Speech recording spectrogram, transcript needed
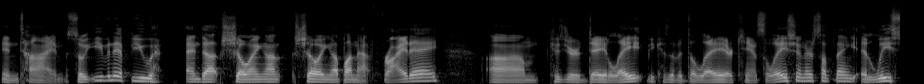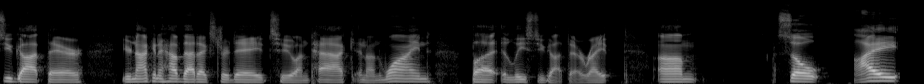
in time. So even if you end up showing on showing up on that Friday because um, you're a day late because of a delay or cancellation or something, at least you got there. You're not going to have that extra day to unpack and unwind, but at least you got there, right? Um, so I,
